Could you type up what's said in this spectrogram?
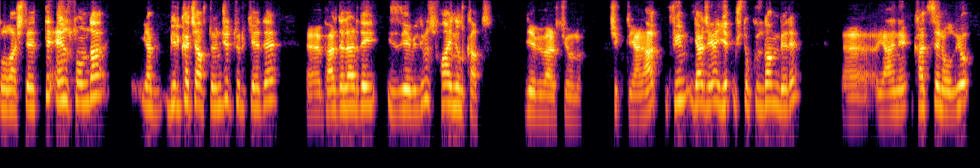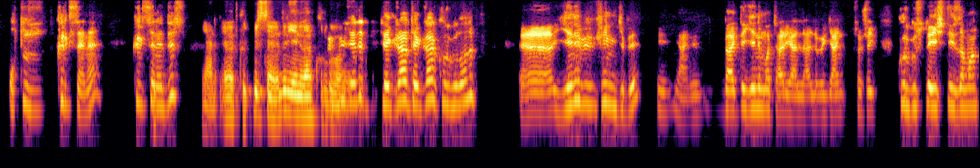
dolaştı etti. En sonda ya birkaç hafta önce Türkiye'de e, perdelerde izleyebildiğimiz Final Cut diye bir versiyonu çıktı. Yani film gerçekten 79'dan beri e, yani kaç sene oluyor? 30 40 sene. 40 senedir yani evet 41 senedir yeniden kurgulanıyor. 41 senedir tekrar tekrar kurgulanıp e, yeni bir film gibi yani belki de yeni materyallerle ve yani sonuçta kurgusu değiştiği zaman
